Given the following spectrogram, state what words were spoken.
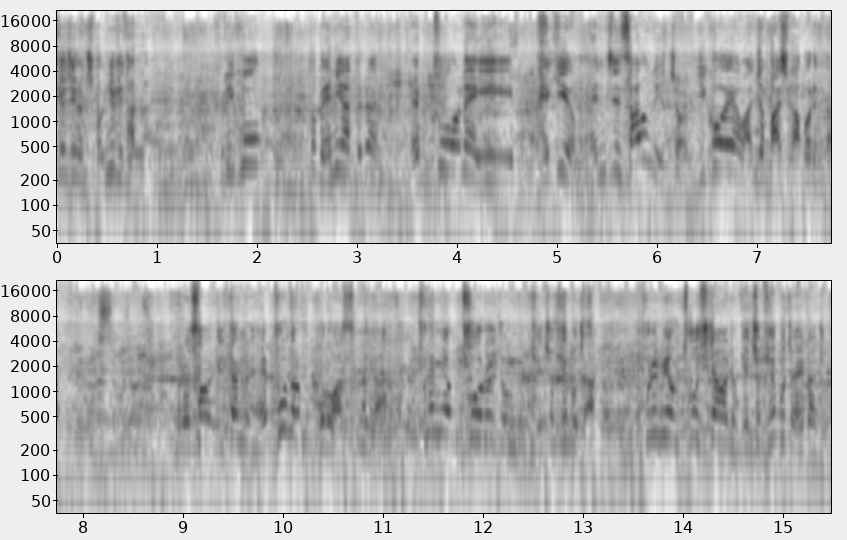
느껴지는 전율이 달라요. 그리고 또 매니아들은 F1의 이 배기음, 엔진 사운드 있죠. 이거에 완전 맛이 가버린다고. 그래서 일단은 F1을 한번 보러 왔습니다. 프리미엄 투어를 좀 개척해보자. 프리미엄 투어 시장을 좀 개척해보자 해가지고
